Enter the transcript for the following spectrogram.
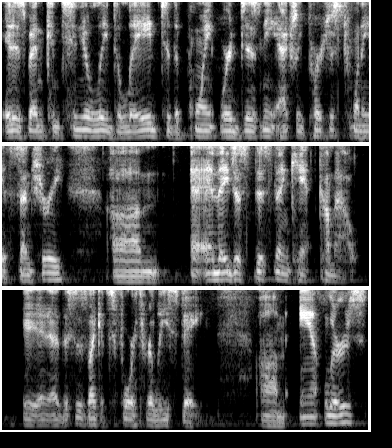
It has been continually delayed to the point where Disney actually purchased 20th Century. Um, and they just this thing can't come out. This is like its fourth release date. Um, Antlers,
